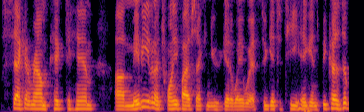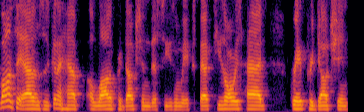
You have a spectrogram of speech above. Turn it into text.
second round pick to him. Um, maybe even a 25 second you could get away with to get to Tee Higgins because Davante Adams is going to have a lot of production this season. We expect he's always had great production.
